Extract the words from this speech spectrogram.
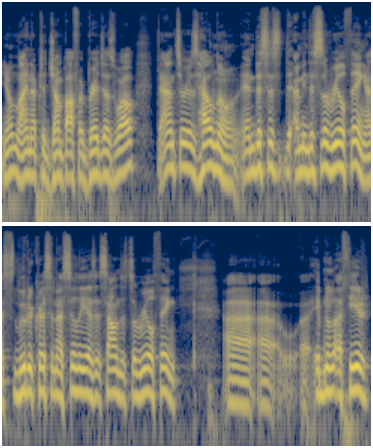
you know, line up to jump off a bridge as well? The answer is hell no. And this is, I mean, this is a real thing. As ludicrous and as silly as it sounds, it's a real thing. Uh, uh, Ibn al-Athir,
